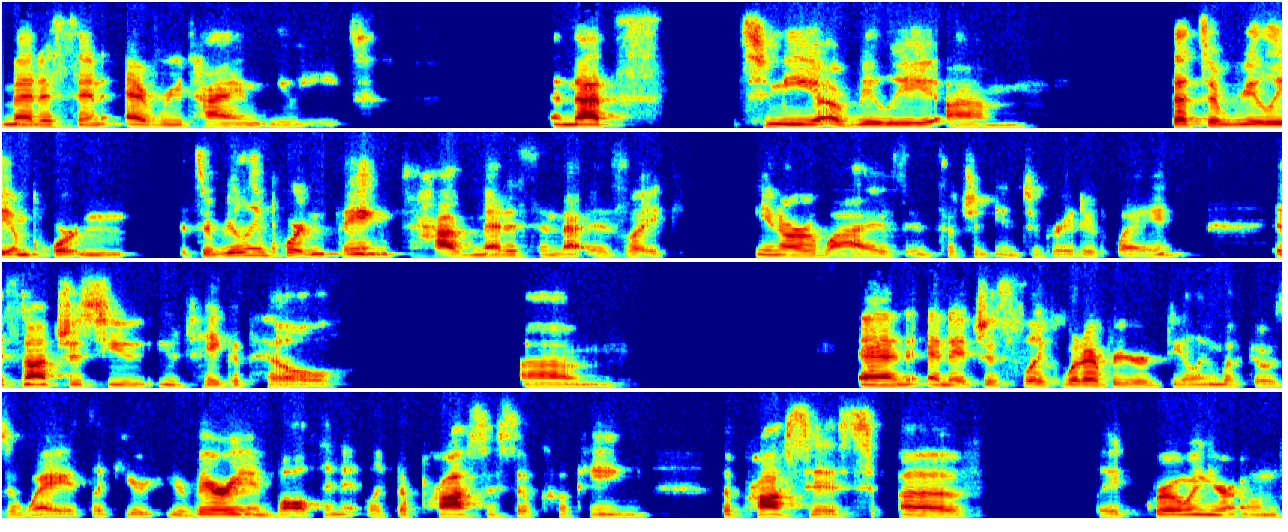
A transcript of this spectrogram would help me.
medicine every time you eat, and that's to me a really, um, that's a really important. It's a really important thing to have medicine that is like in our lives in such an integrated way it's not just you you take a pill um, and and it just like whatever you're dealing with goes away. It's like you're you're very involved in it like the process of cooking the process of like growing your own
